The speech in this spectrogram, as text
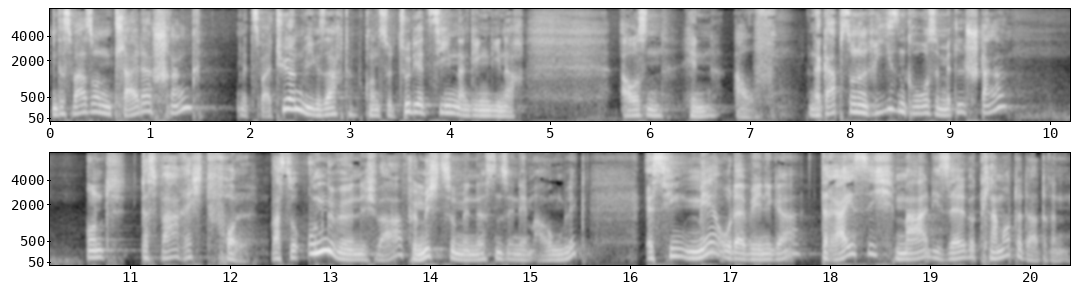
Und das war so ein Kleiderschrank mit zwei Türen. Wie gesagt, konntest du zu dir ziehen, dann gingen die nach außen hin auf. Und da gab es so eine riesengroße Mittelstange und das war recht voll. Was so ungewöhnlich war, für mich zumindestens in dem Augenblick, es hing mehr oder weniger 30 Mal dieselbe Klamotte da drin.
